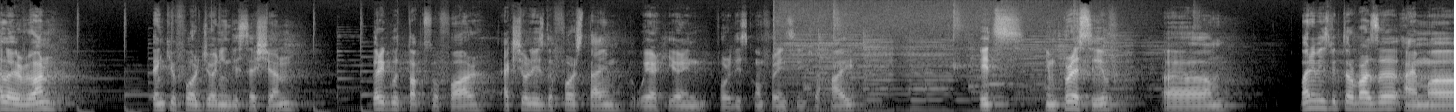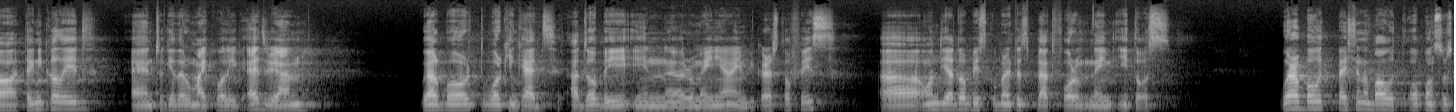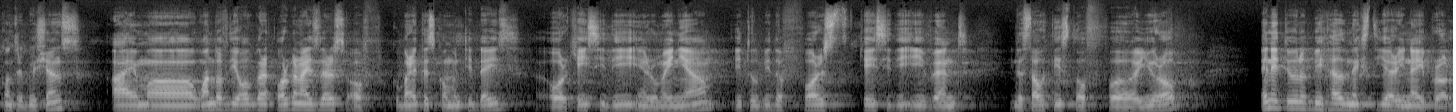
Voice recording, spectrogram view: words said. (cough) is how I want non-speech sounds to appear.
Hello, everyone. Thank you for joining this session. Very good talk so far. Actually, it's the first time we are here in, for this conference in Shanghai. It's impressive. Um, my name is Victor Varza. I'm a technical lead, and together with my colleague Adrian, we are both working at Adobe in uh, Romania, in Bucharest office, uh, on the Adobe's Kubernetes platform named Ethos. We are both passionate about open source contributions. I'm uh, one of the orga organizers of Kubernetes Community Days, or KCD in Romania. It will be the first KCD event in the southeast of uh, Europe, and it will be held next year in April.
